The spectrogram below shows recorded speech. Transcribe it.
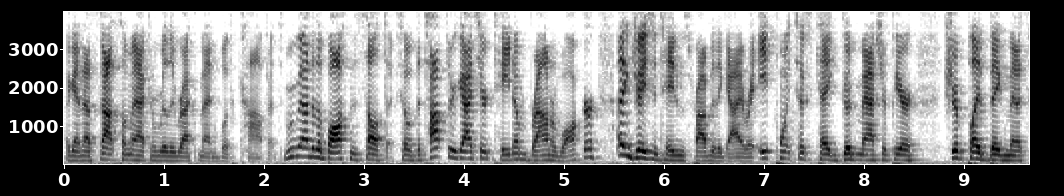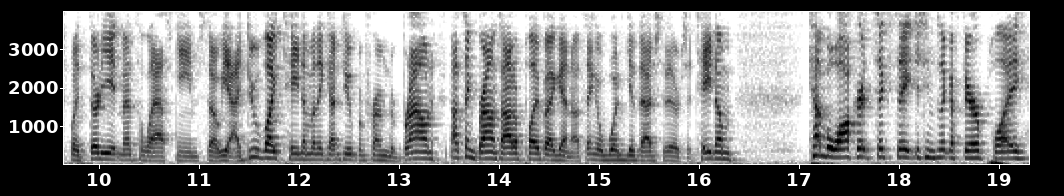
again, that's not something I can really recommend with confidence. Moving on to the Boston Celtics. So the top three guys here: Tatum, Brown, and Walker. I think Jayson Tatum's probably the guy, right? 8.6k, good matchup here. Should play big minutes. Played 38 minutes the last game. So yeah, I do like Tatum. I think I do prefer him to Brown. Not saying Brown's out of play, but again, I think I would give the edge there to Tatum. Kemba Walker at six eight just seems like a fair play.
